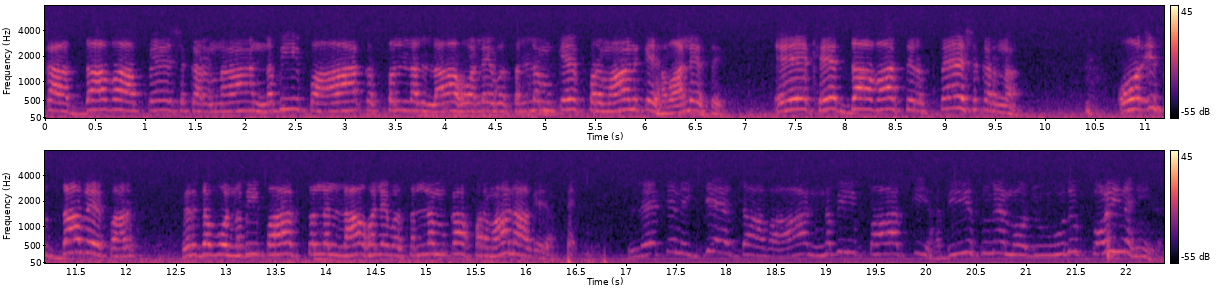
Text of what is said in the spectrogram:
کا دعویٰ پیش کرنا نبی پاک صلی اللہ علیہ وسلم کے فرمان کے حوالے سے۔ ایک ہے دعویٰ صرف پیش کرنا۔ اور اس دعوے پر پھر جب وہ نبی پاک صلی اللہ علیہ وسلم کا فرمان آ گیا، لیکن یہ دعویٰ نبی پاک کی حدیث میں موجود کوئی نہیں ہے۔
